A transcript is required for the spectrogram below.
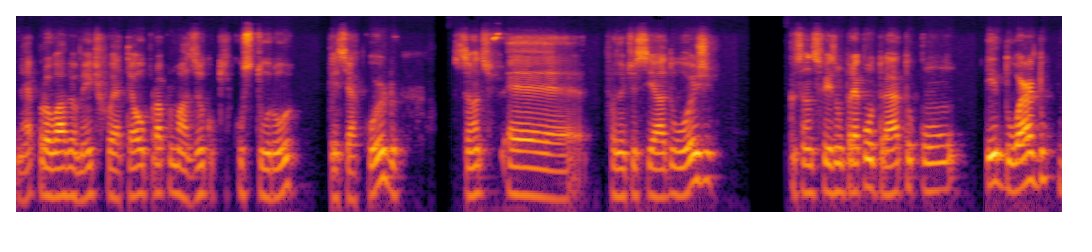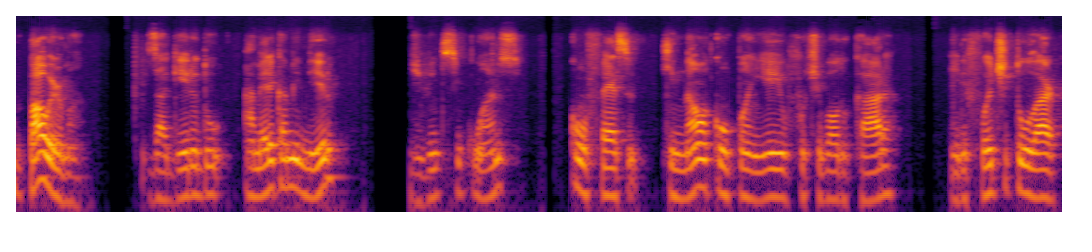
né, provavelmente foi até o próprio Mazuco que costurou esse acordo. O Santos é, foi noticiado hoje que o Santos fez um pré-contrato com Eduardo Bauerman, zagueiro do América Mineiro, de 25 anos. Confesso que não acompanhei o futebol do cara. Ele foi titular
